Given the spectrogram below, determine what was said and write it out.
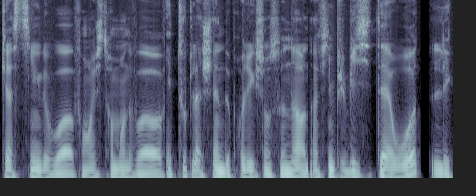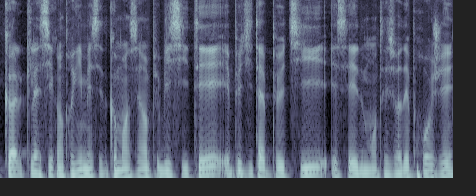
casting de voix off, enregistrement de voix off et toute la chaîne de production sonore d'un film publicitaire ou autre. L'école classique, entre guillemets, c'est de commencer en publicité et petit à petit essayer de monter sur des projets.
